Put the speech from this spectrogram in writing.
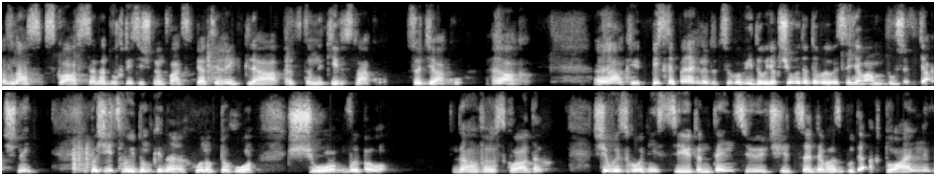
в нас склався на 2025 рік для представників знаку Зодіаку Рак. Раки, після перегляду цього відео, якщо ви додивилися, я вам дуже вдячний. Пишіть свої думки на рахунок того, що випало да, в розкладах. Чи ви згодні з цією тенденцією, чи це для вас буде актуальним?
